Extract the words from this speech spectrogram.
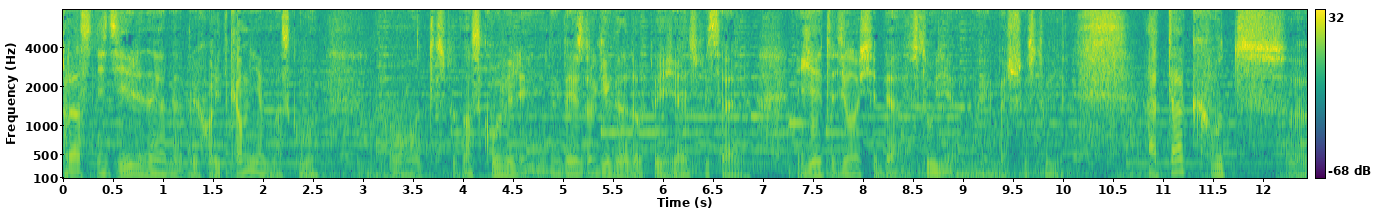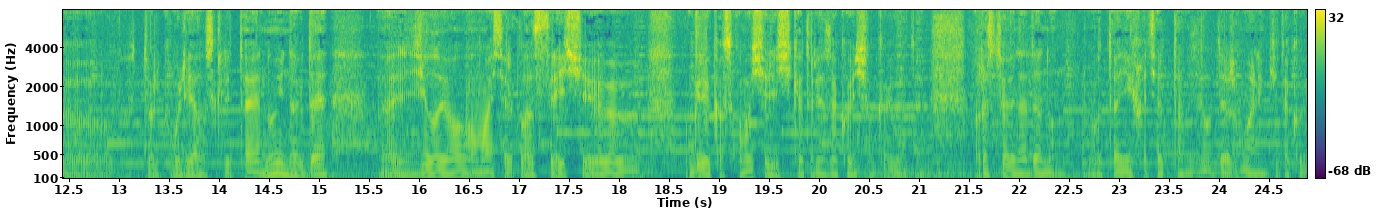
раз в неделю, наверное, приходит ко мне в Москву вот, из Подмосковья или иногда из других городов приезжают специально. И я это делаю у себя в студии, в моей большой студии. А так вот э, только в Ульяновск летаю. Ну, иногда э, делаю мастер-класс, встречи э, в Грековском училище, которое я закончил когда-то в Ростове-на-Дону. Вот они хотят там сделать даже маленький такой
